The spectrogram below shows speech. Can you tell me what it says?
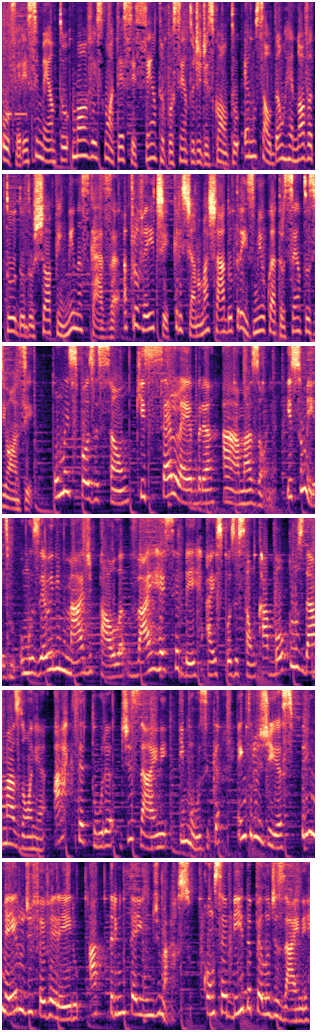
Oferecimento: móveis com até 60% de desconto é no Saldão Renova Tudo do Shopping Minas Casa. Aproveite! Cristiano Machado 3411. Uma exposição que celebra a Amazônia. Isso mesmo, o Museu Inimar de Paula vai receber a exposição Caboclos da Amazônia, Arquitetura, Design e Música entre os dias 1 de fevereiro a 31 de março. Concebida pelo designer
